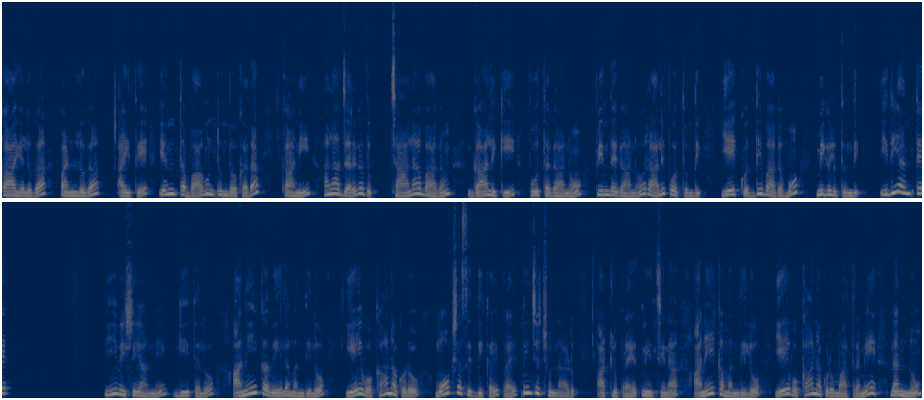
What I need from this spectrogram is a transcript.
కాయలుగా పండ్లుగా అయితే ఎంత బాగుంటుందో కదా? కానీ అలా జరగదు. చాలా భాగం గాలికి పూతగానో పిందెగానో రాలిపోతుంది. ఏ కొద్ది భాగమో మిగులుతుంది. ఇది అంతే. ఈ విషయాన్ని గీతలో అనేక వేల మందిలో ఏ ఒకానొకడో మోక్షసిద్ధికై ప్రయత్నించుచున్నాడు. అట్లు ప్రయత్నించిన అనేక మందిలో ఏ ఒకనొకడు మాత్రమే నన్ను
